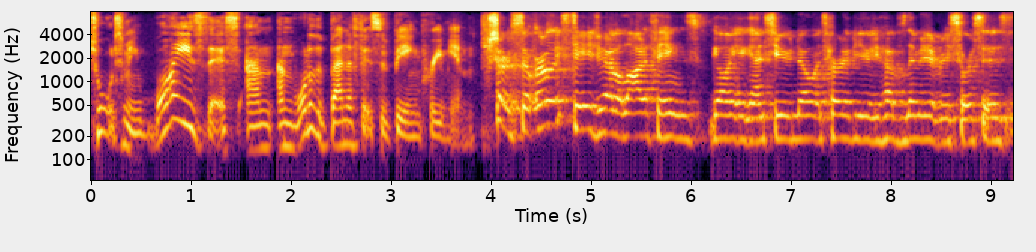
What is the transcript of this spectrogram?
Talk to me, why is this and, and what are the benefits of being premium? Sure. So early stage, you have a lot of things going against you. No one's heard of you. You have limited resources.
